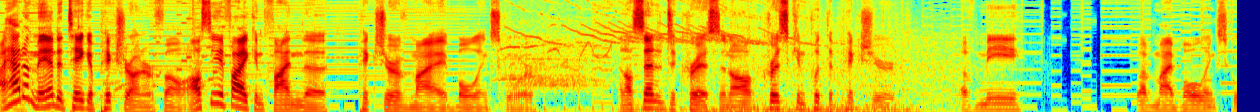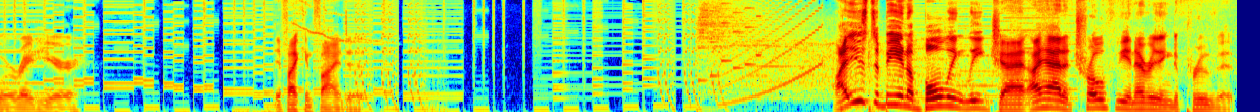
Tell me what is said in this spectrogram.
I had Amanda take a picture on her phone. I'll see if I can find the picture of my bowling score. And I'll send it to Chris, and I'll Chris can put the picture of me of my bowling score right here. If I can find it. I used to be in a bowling league chat. I had a trophy and everything to prove it.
